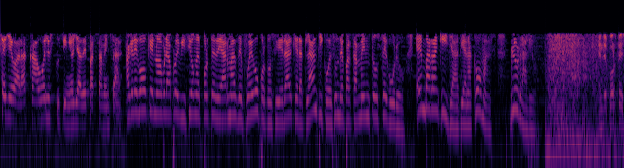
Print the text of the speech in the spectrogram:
se llevará a cabo el escrutinio ya departamental. Agregó que no habrá prohibición al porte de armas de fuego por considerar que el Atlántico es un departamento seguro. En Barranquilla, Diana Comas, Blue Radio. En deportes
